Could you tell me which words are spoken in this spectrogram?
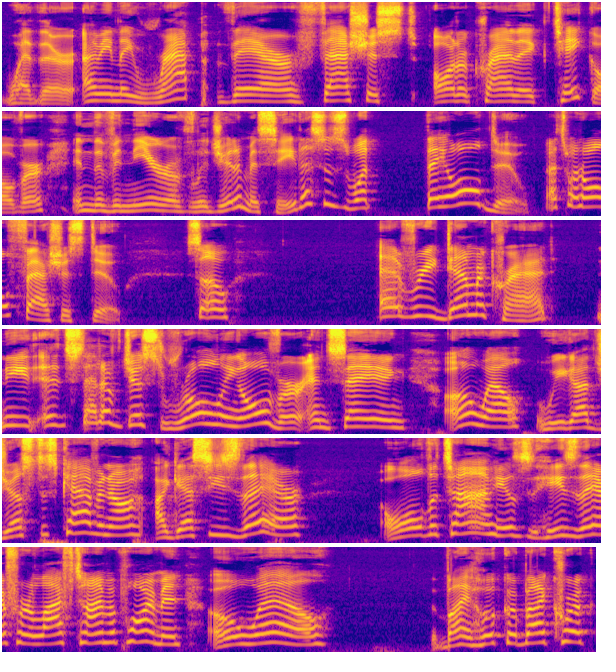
whether, I mean, they wrap their fascist autocratic takeover in the veneer of legitimacy. This is what they all do. That's what all fascists do. So every Democrat need instead of just rolling over and saying, "Oh well, we got Justice Kavanaugh. I guess he's there all the time. He's he's there for a lifetime appointment. Oh well." By hook or by crook,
